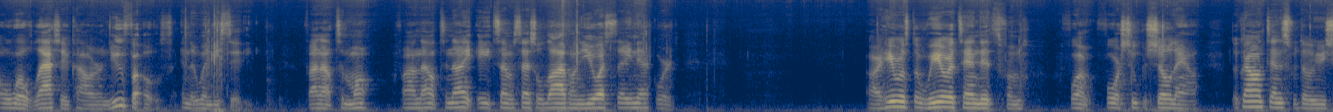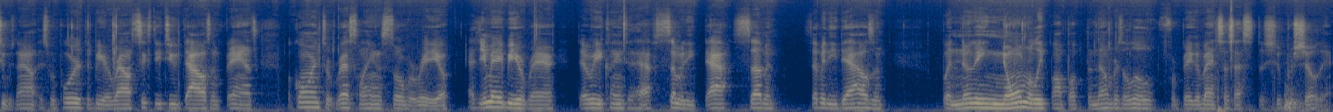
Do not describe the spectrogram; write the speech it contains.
Or will Lashley encounter new foes in the Windy City? Find out tomorrow. Find out tonight, 8 7 Central live on the USA Network. Alright, here was the real attendance from for, for Super Showdown. The crowd attendance for WWE Super Showdown is reported to be around 62,000 fans, according to Wrestling Observer Radio. As you may be aware, WWE claims to have 70,000, 70,000, but no, they normally bump up the numbers a little for big events such as the Super Showdown.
